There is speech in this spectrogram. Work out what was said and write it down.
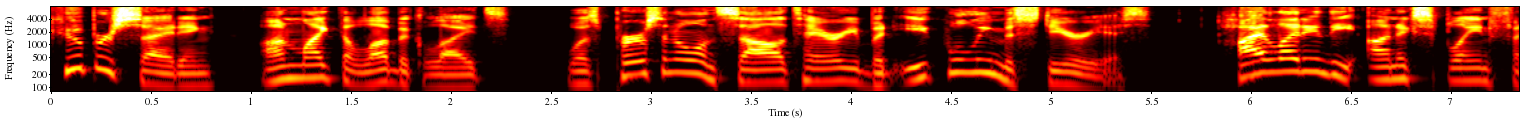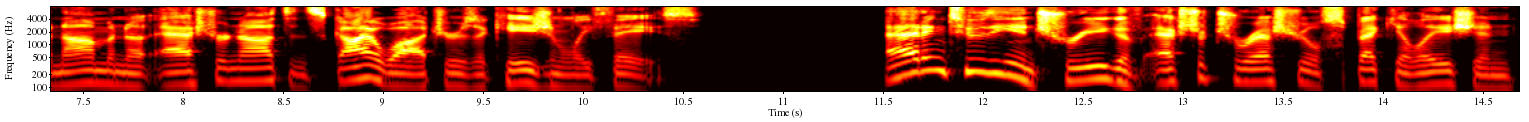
Cooper's sighting, unlike the Lubbock lights, was personal and solitary but equally mysterious, highlighting the unexplained phenomena astronauts and skywatchers occasionally face. Adding to the intrigue of extraterrestrial speculation,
